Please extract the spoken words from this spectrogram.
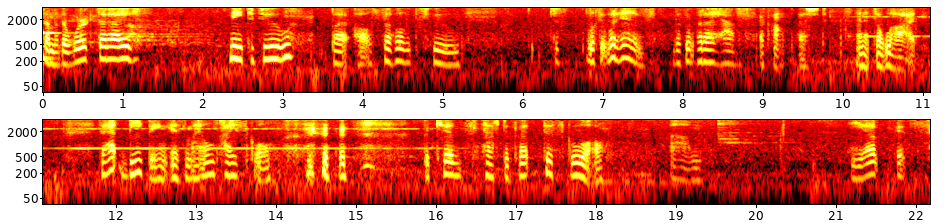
some of the work that I need to do, but also to just look at what is. Look at what I have accomplished. And it's a lot. That beeping is my old high school. the kids have to get to school. Um, yep, it's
